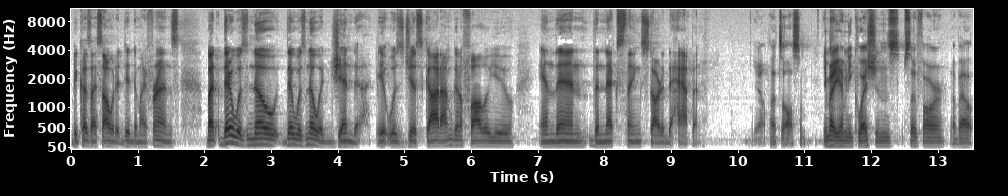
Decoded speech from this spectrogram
because I saw what it did to my friends. But there was no there was no agenda. It was just God, I'm going to follow you, and then the next thing started to happen. Yeah, that's awesome. Anybody have any questions so far about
